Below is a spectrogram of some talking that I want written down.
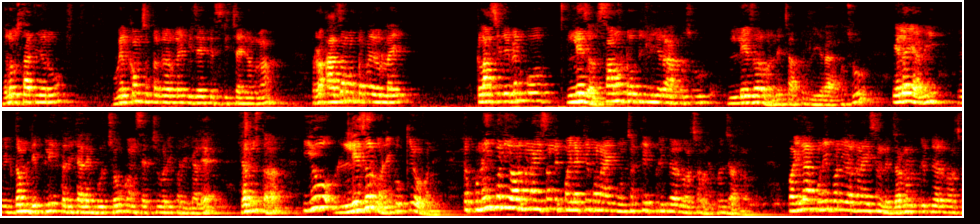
हेलो साथीहरू. वेलकम छ तपाईँहरूलाई विजय केसरी च्यानलमा र आज म तपाईँहरूलाई क्लास इलेभेनको लेजर सानो टपिक लिएर आएको छु. लेजर भन्ने च्याप्टर लिएर आएको छु. यसलाई हामी एकदम डिपली तरिकाले बुझ्छौँ कन्सेप्चुअली तरिकाले. हेर्नुहोस् त यो लेजर भनेको के हो भने त कुनै पनि अर्गनाइजेसनले पहिला के बनाएको हुन्छ के प्रिपेयर गर्छ भनेको जर्नल पहिला कुनै पनि अर्गनाइजेसनले जर्नल प्रिपेयर गर्छ।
